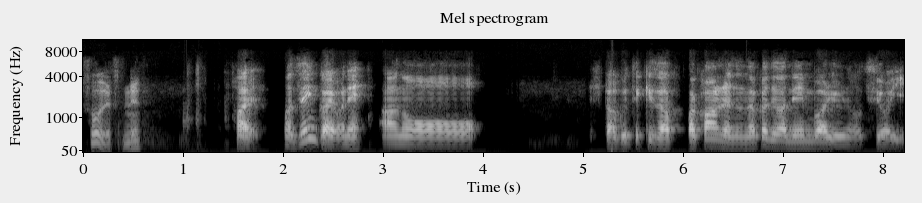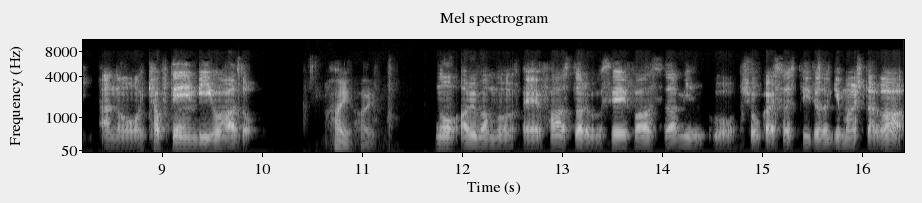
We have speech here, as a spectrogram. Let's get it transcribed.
そうですね。はい。まあ、前回はね、あのー比較的雑把関連の中ではネームバリューの強い、あのーキャプテンビーフハートはいはい。のアルバム、えーファーストアルバム、セーファースターミルクを紹介させていただきましたが、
